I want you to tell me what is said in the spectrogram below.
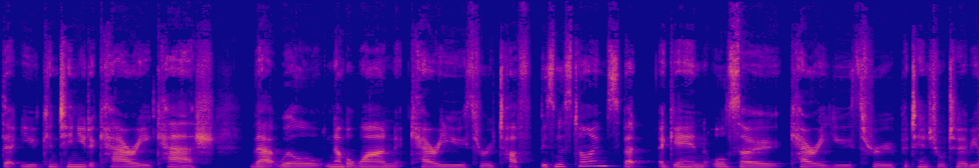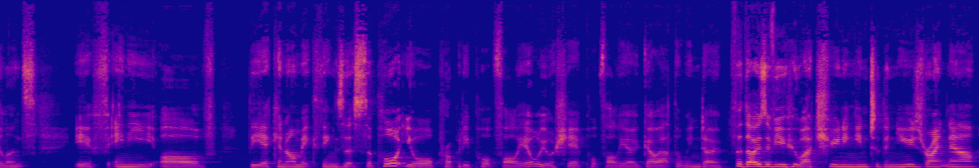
that you continue to carry cash that will, number one, carry you through tough business times, but again, also carry you through potential turbulence if any of the economic things that support your property portfolio or your share portfolio go out the window. For those of you who are tuning into the news right now,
